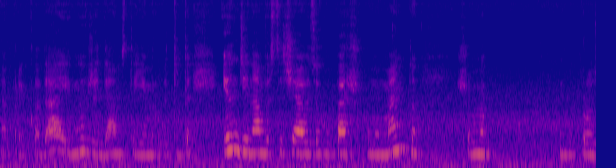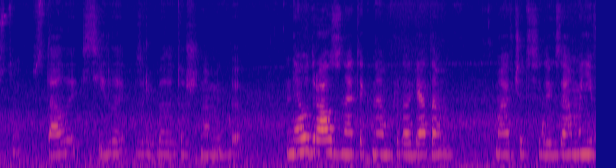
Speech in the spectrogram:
наприклад, да, і ми вже йдемо стаємо робити. Тобто іноді нам вистачає цього першого моменту, щоб ми просто встали, сіли, зробили те, що нам якби не одразу, знаєте, як, наприклад, я там маю вчитися до екзаменів,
